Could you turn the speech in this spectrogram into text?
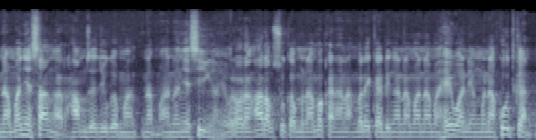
Namanya sangar, Hamzah juga maknanya singa. Ya. Orang Arab suka menamakan anak mereka dengan nama-nama hewan yang menakutkan.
